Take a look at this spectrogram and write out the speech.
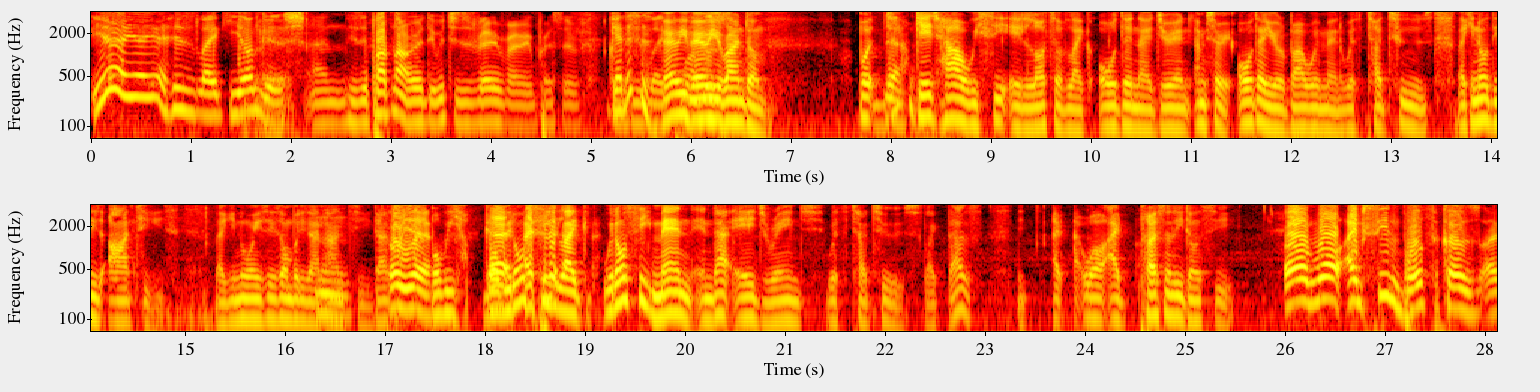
Yeah, yeah, yeah. He's like youngish, and he's a partner already, which is very, very impressive. Yeah, this is like very, very those- random. But do Yeah. you gauge how we see a lot of like older Nigerian, I'm sorry, older Yoruba women with tattoos, like you know these aunties, like you know when you see somebody's an Mm. auntie, that. Oh yeah, But we, Yeah, but we don't I see see like we don't see men in that age range with tattoos. Like that's, I, I well, I personally don't see. Um, well, I've seen both because I,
